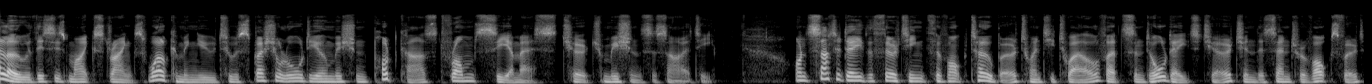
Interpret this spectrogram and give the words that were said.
Hello, this is Mike Stranks welcoming you to a special audio mission podcast from CMS, Church Mission Society. On Saturday, the 13th of October 2012, at St Aldate's Church in the centre of Oxford,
